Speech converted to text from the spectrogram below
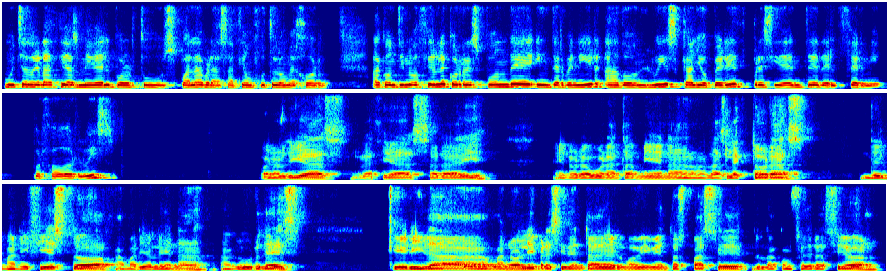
Muchas gracias, Miguel, por tus palabras hacia un futuro mejor. A continuación le corresponde intervenir a don Luis Cayo Pérez, presidente del CERMI. Por favor, Luis. Buenos días, gracias, Saray. Enhorabuena también a las lectoras del manifiesto, a María Elena, a Lourdes Querida Manoli, presidenta del Movimiento Espase de la Confederación,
